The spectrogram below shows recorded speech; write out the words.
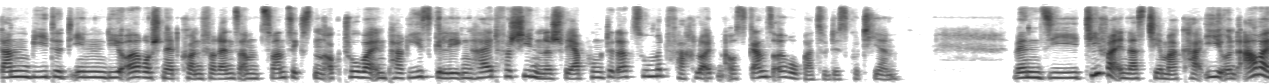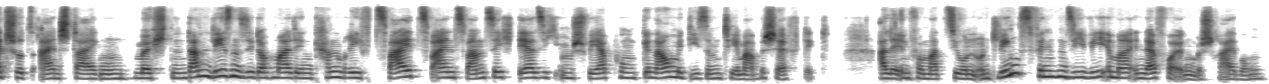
dann bietet Ihnen die Euroschnet-Konferenz am 20. Oktober in Paris Gelegenheit, verschiedene Schwerpunkte dazu mit Fachleuten aus ganz Europa zu diskutieren. Wenn Sie tiefer in das Thema KI und Arbeitsschutz einsteigen möchten, dann lesen Sie doch mal den Kannbrief 222, der sich im Schwerpunkt genau mit diesem Thema beschäftigt. Alle Informationen und Links finden Sie wie immer in der Folgenbeschreibung.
